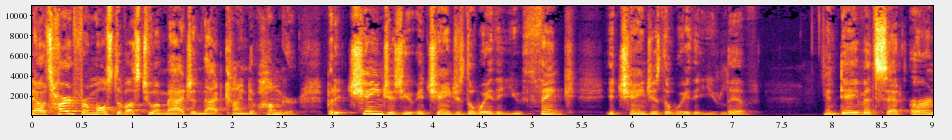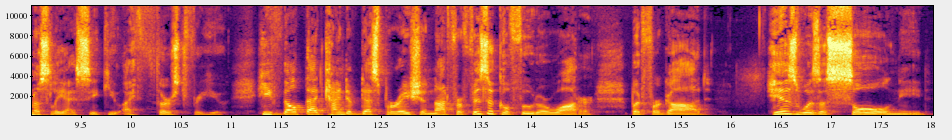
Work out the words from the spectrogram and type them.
Now, it's hard for most of us to imagine that kind of hunger, but it changes you. It changes the way that you think. It changes the way that you live. And David said, Earnestly I seek you. I thirst for you. He felt that kind of desperation, not for physical food or water, but for God. His was a soul need.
